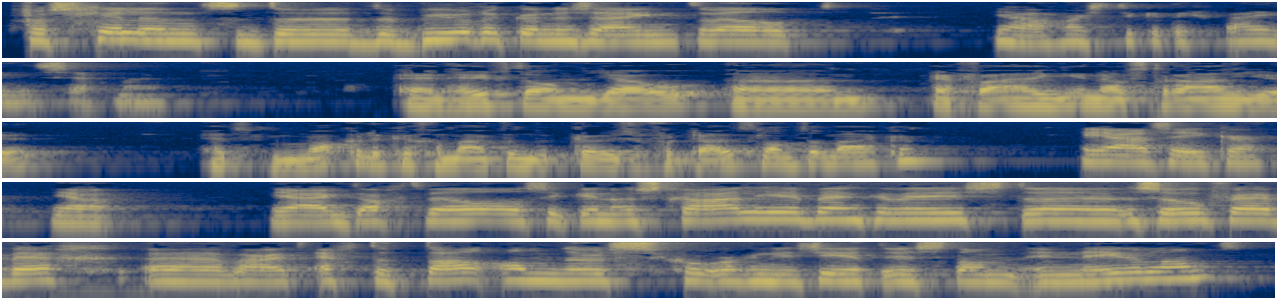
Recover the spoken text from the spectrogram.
verschillend de, de buren kunnen zijn, terwijl het ja, hartstikke dichtbij is, zeg maar. En heeft dan jouw uh, ervaring in Australië het makkelijker gemaakt om de keuze voor Duitsland te maken? Ja, zeker. Ja, ja ik dacht wel, als ik in Australië ben geweest, uh, zo ver weg, uh, waar het echt totaal anders georganiseerd is dan in Nederland.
